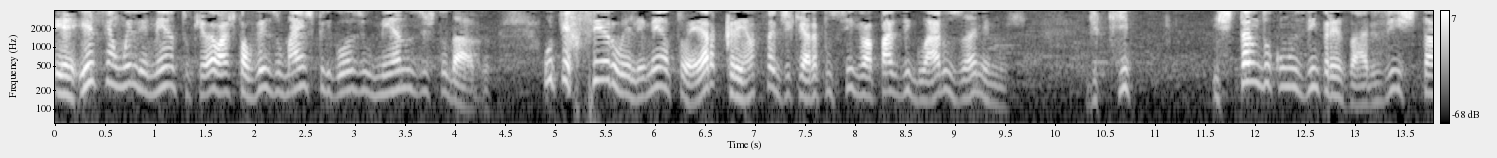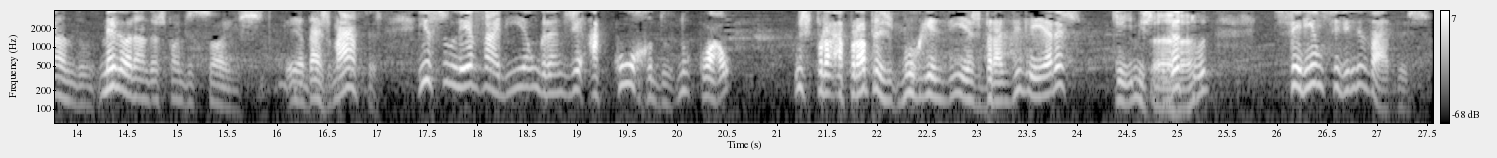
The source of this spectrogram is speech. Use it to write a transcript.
É, esse é um elemento que eu acho talvez o mais perigoso e o menos estudado. O terceiro elemento era a crença de que era possível apaziguar os ânimos, de que estando com os empresários e estando melhorando as condições eh, das massas, isso levaria a um grande acordo no qual os, as próprias burguesias brasileiras, que mistura uhum. tudo, seriam civilizadas.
